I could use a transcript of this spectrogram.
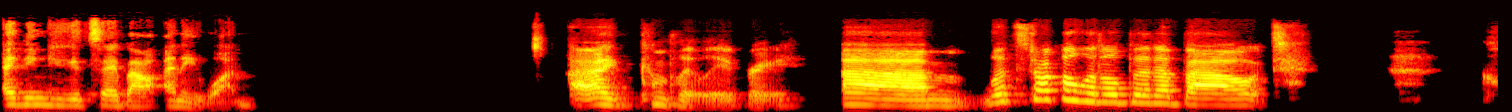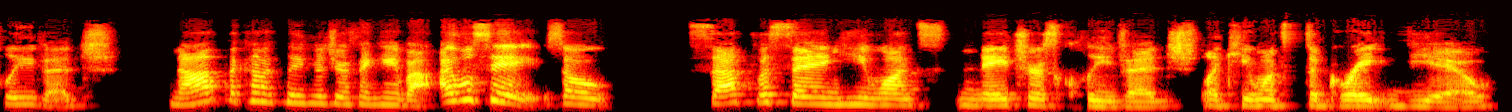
I think you could say about anyone. I completely agree. Um, let's talk a little bit about cleavage. Not the kind of cleavage you're thinking about. I will say so. Seth was saying he wants nature's cleavage, like he wants a great view.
